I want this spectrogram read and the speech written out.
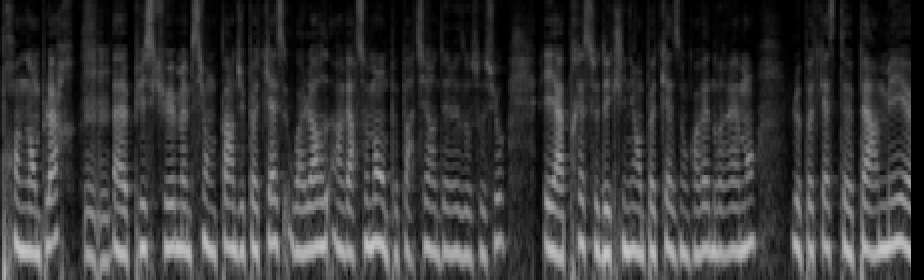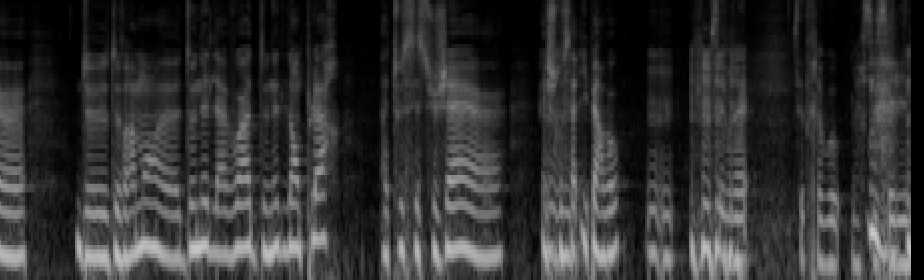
prend de l'ampleur, Mm, mm. euh, puisque même si on part du podcast, ou alors inversement, on peut partir des réseaux sociaux et après se décliner en podcast. Donc en fait, vraiment, le podcast permet euh, de, de vraiment euh, donner de la voix, donner de l'ampleur à tous ces sujets. euh, Et je trouve ça hyper beau. Mm, mm. C'est vrai. C'est très beau. Merci Céline.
